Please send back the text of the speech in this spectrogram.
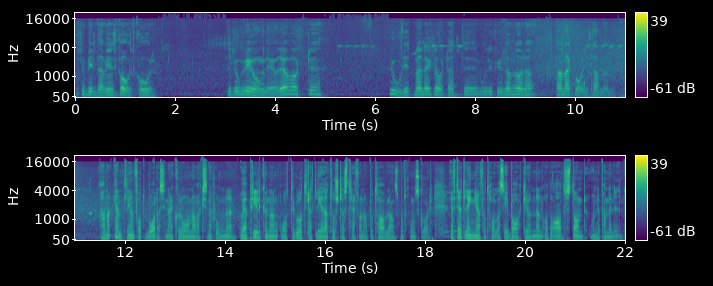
Och så bildade vi en scoutkår. Så drog vi igång det och det har varit eh, roligt men det är klart att det vore kul om några stannar kvar i samhället. Han har äntligen fått båda sina coronavaccinationer och i april kunde han återgå till att leda torsdagsträffarna på Tavlans motionsgård efter att länge ha fått hålla sig i bakgrunden och på avstånd under pandemin.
